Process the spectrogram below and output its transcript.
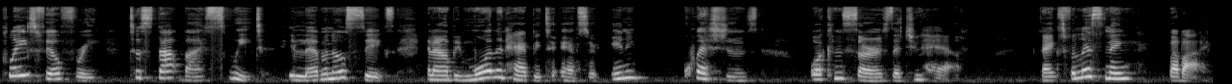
please feel free to stop by Suite 1106, and I'll be more than happy to answer any questions or concerns that you have. Thanks for listening. Bye bye.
